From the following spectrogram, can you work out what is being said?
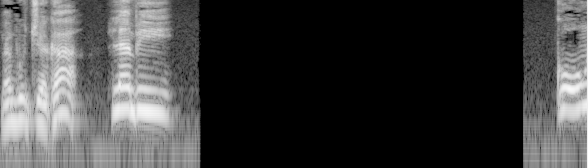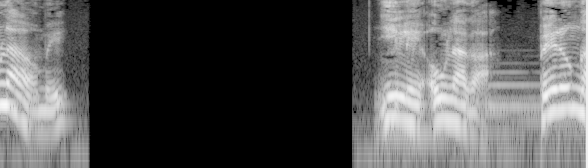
မပူကျွဲကလှမ်းပြီးကိုအောင်လာအောင်မေ ညီလေအောင်လာကဘယ်တော့က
